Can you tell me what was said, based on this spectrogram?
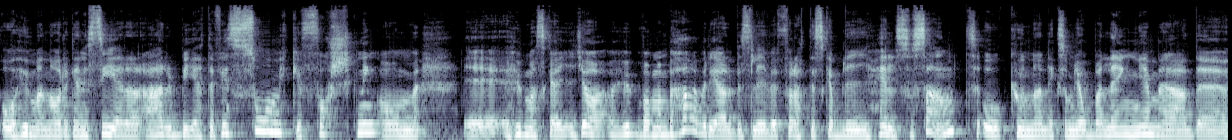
Och hur man organiserar arbete. Det finns så mycket forskning om eh, hur man ska göra, hur, vad man behöver i arbetslivet för att det ska bli hälsosamt och kunna liksom jobba länge med eh,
